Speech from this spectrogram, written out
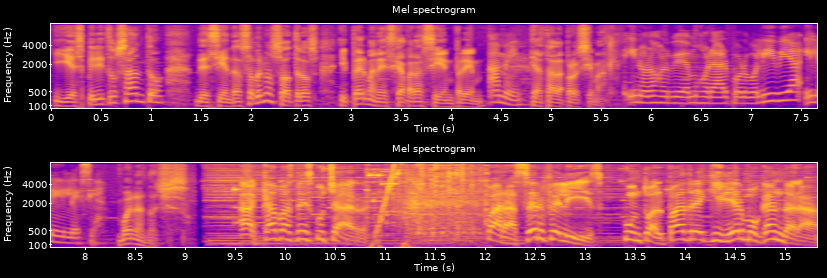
y Espíritu Santo, descienda sobre nosotros y permanezca para siempre. Amén. Y hasta la próxima. Y no nos olvidemos orar por Bolivia y la iglesia. Buenas noches. Acabas de escuchar Para ser feliz, junto al Padre Guillermo Gándara.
